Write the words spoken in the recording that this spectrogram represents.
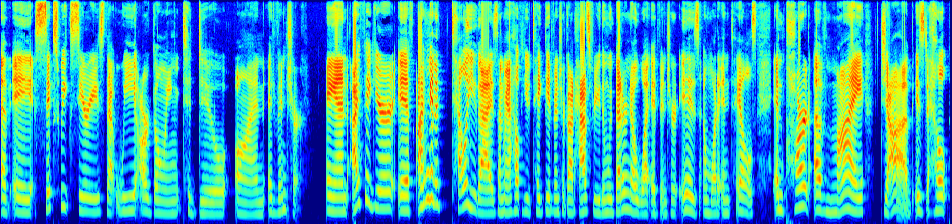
of a six week series that we are going to do on adventure. And I figure if I'm going to tell you guys, and I'm going to help you take the adventure God has for you, then we better know what adventure is and what it entails. And part of my job is to help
